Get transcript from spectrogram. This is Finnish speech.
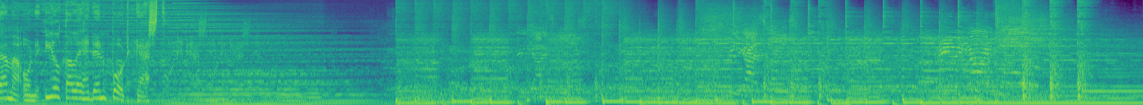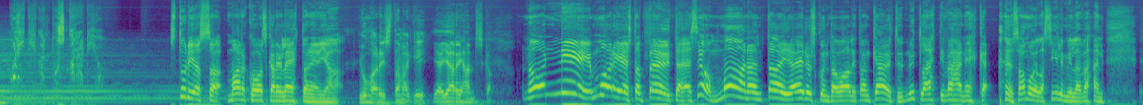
Tämä on Iltalehden podcast. Politiikan puskaradio. Studiossa Marko Oskari Lehtonen ja... Juha Ristamäki. Ja Jari Hanska. No niin, morjesta pöytää. Se on maanantai ja eduskuntavaalit on käyty. Nyt lähti vähän ehkä samoilla silmillä vähän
